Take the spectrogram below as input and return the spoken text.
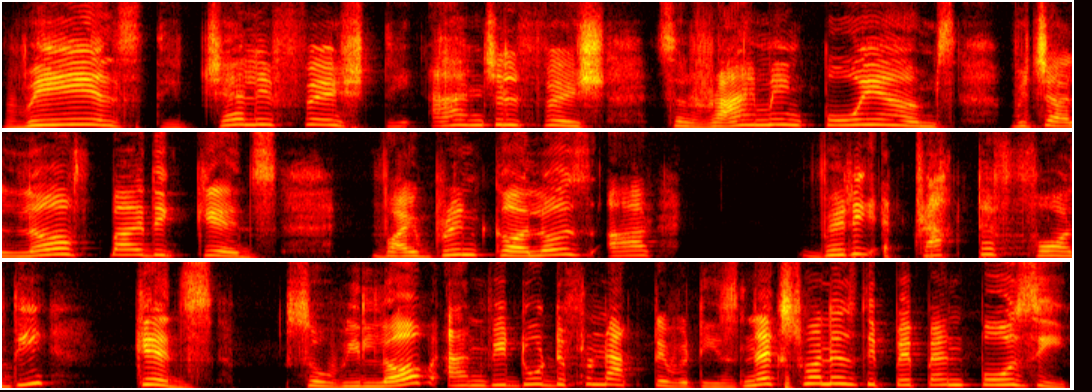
whales, the jellyfish, the angelfish. It's a rhyming poems which are loved by the kids. Vibrant colors are very attractive for the kids. So we love and we do different activities. Next one is the Pip and Posy.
